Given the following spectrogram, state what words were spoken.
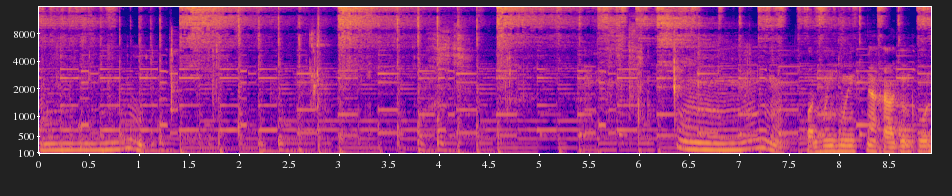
อืมอืมควันหุยๆเนี่ยขาจิ้นพูน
